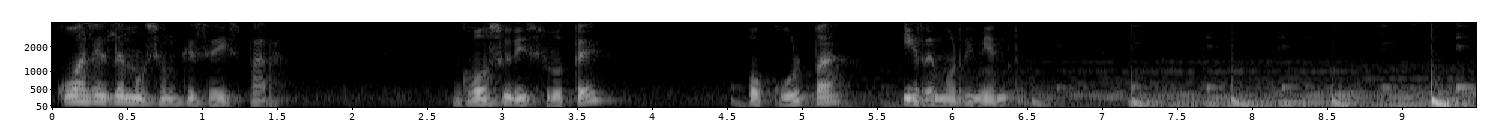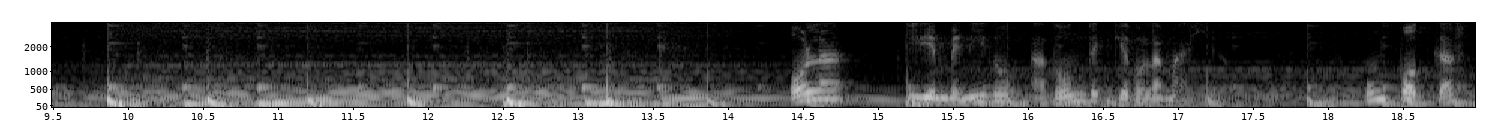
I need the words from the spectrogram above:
¿cuál es la emoción que se dispara? ¿Gozo y disfrute? ¿O culpa y remordimiento? Hola y bienvenido a ¿Dónde quedó la magia? Un podcast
